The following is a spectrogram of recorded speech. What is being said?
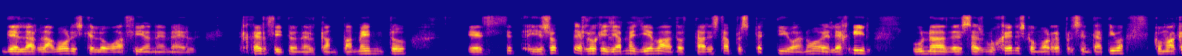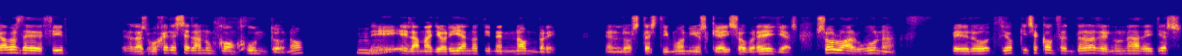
de las labores que luego hacían en el ejército, en el campamento, y eso es lo que ya me lleva a adoptar esta perspectiva, ¿no? Elegir una de esas mujeres como representativa. Como acabas de decir, las mujeres eran un conjunto, ¿no? y la mayoría no tienen nombre en los testimonios que hay sobre ellas, solo alguna. Pero yo quise concentrar en una de ellas,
